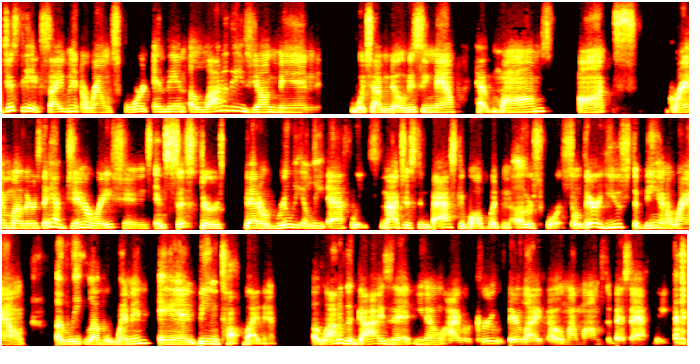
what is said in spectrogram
just the excitement around sport. And then a lot of these young men, which I'm noticing now, have moms, aunts, grandmothers. They have generations and sisters that are really elite athletes, not just in basketball, but in other sports. So they're used to being around elite level women and being taught by them a lot of the guys that you know I recruit, they're like, "Oh, my mom's the best athlete,"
